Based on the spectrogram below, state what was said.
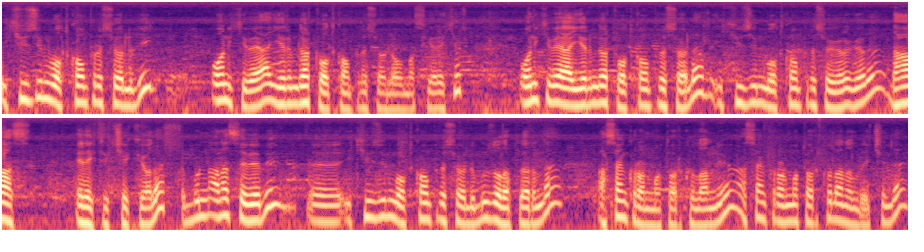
220 volt kompresörlü değil 12 veya 24 volt kompresörlü olması gerekir. 12 veya 24 volt kompresörler 220 volt kompresöre göre daha az elektrik çekiyorlar. Bunun ana sebebi e, 220 volt kompresörlü buzdolaplarında asenkron motor kullanılıyor. Asenkron motor kullanıldığı için de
